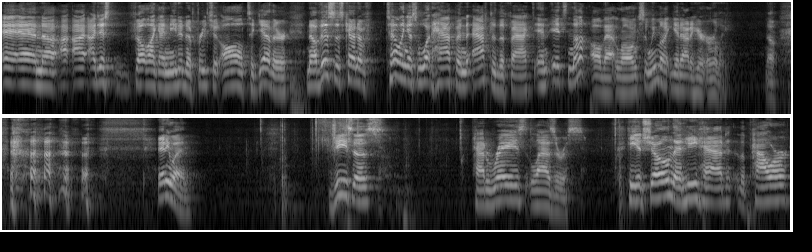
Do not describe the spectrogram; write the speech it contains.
And uh, I, I just felt like I needed to preach it all together. Now, this is kind of telling us what happened after the fact, and it's not all that long, so we might get out of here early. No. anyway, Jesus had raised Lazarus. He had shown that he had the power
